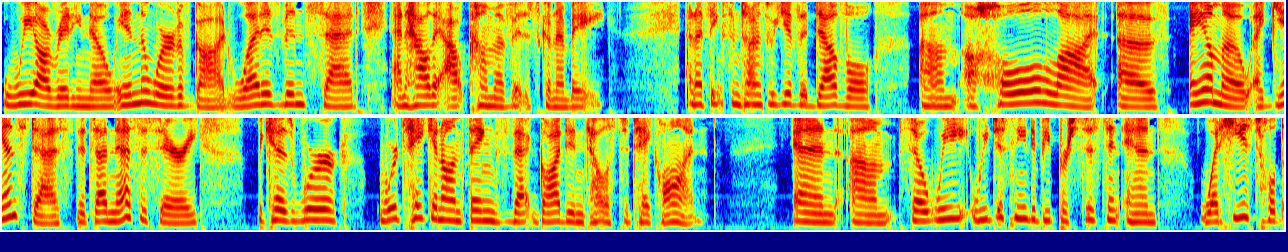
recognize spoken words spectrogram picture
we already know in the Word of God what has been said and how the outcome of it is going to be. And I think sometimes we give the devil um, a whole lot of ammo against us that's unnecessary because we're we're taking on things that God didn't tell us to take on. And um, so we we just need to be persistent in what he's told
